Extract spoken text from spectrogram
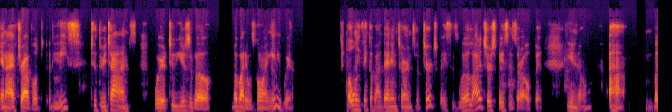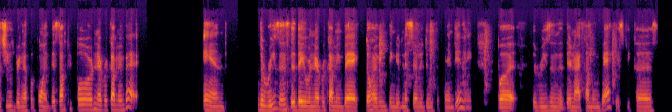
and I've traveled at least two, three times where two years ago, nobody was going anywhere. But when we think about that in terms of church spaces, well, a lot of church spaces are open, you know. Uh, but she was bringing up a point that some people are never coming back. And the reasons that they were never coming back don't have anything to necessarily do with the pandemic, but the reason that they're not coming back is because,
